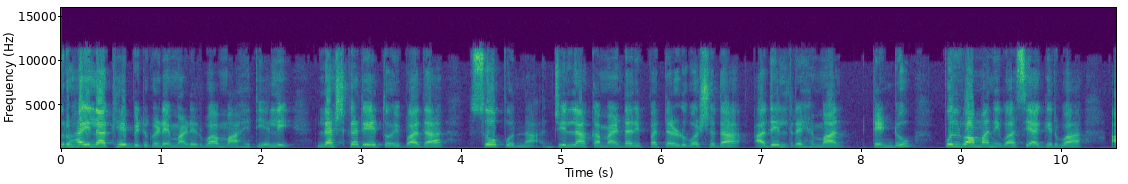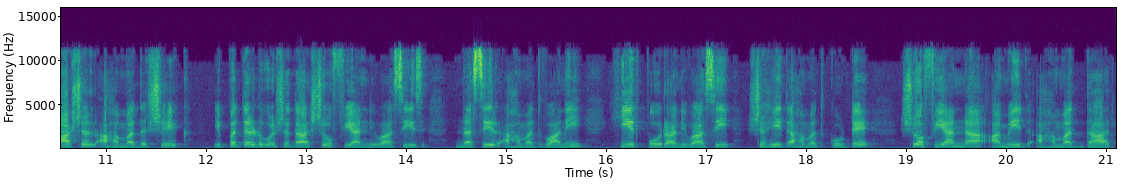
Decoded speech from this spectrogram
ಗೃಹ ಇಲಾಖೆ ಬಿಡುಗಡೆ ಮಾಡಿರುವ ಮಾಹಿತಿಯಲ್ಲಿ ಲಷ್ಕರ್ ಎ ತೊಯ್ಬಾದ ಸೋಪುರ್ನ ಜಿಲ್ಲಾ ಕಮಾಂಡರ್ ಇಪ್ಪತ್ತೆರಡು ವರ್ಷದ ಅದಿಲ್ ರೆಹಮಾನ್ ಟೆಂಡು, ಪುಲ್ವಾಮಾ ನಿವಾಸಿಯಾಗಿರುವ ಆಶಲ್ ಅಹಮದ್ ಶೇಖ್ ಇಪ್ಪತ್ತೆರಡು ವರ್ಷದ ಶೋಫಿಯಾನ್ ನಿವಾಸಿ ನಸೀರ್ ಅಹಮದ್ ವಾನಿ, ಹೀರ್ಪೋರಾ ನಿವಾಸಿ ಶಹೀದ್ ಅಹಮದ್ ಕೋಟೆ, ಶೋಫಿಯಾನ್ನ ಅಮೀದ್ ಅಹಮದ್ ದಾರ್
